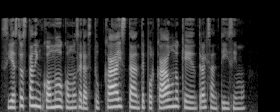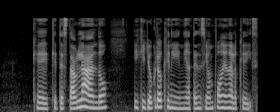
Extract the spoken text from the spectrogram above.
Si esto es tan incómodo, ¿cómo serás tú cada instante por cada uno que entra al Santísimo, que, que te está hablando y que yo creo que ni, ni atención ponen a lo que dice?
